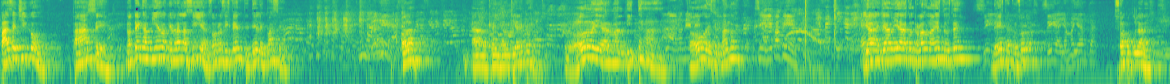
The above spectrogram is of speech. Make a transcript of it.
Pase, chico. Pase. No tengan miedo a quebrar las sillas, son resistentes. Dele, pase. Hola. Ah, ok, ya lo tiene, pues. Oye, Armandita. Oh, estrenando. Sí, papi. ¿Ya, ¿Ya había controlado una de estas usted? Sí. ¿De estas consolas? Sí, allá en Vallarta. ¿Son populares? Sí.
